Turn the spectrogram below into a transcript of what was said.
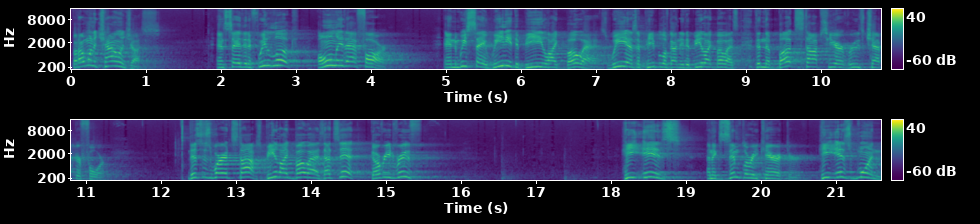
But I want to challenge us and say that if we look only that far, and we say we need to be like Boaz, we as a people of God need to be like Boaz, then the buck stops here at Ruth chapter 4. This is where it stops. Be like Boaz, that's it. Go read Ruth. He is an exemplary character. He is one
